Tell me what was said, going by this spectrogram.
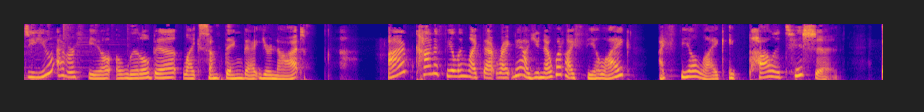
Do you ever feel a little bit like something that you're not? I'm kind of feeling like that right now. You know what I feel like? I feel like a politician.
